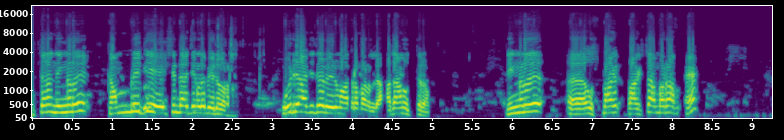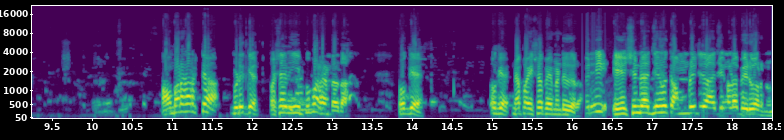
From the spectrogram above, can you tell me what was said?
ഉത്തരം നിങ്ങൾ കംപ്ലീറ്റ് ഏഷ്യൻ രാജ്യങ്ങളുടെ പേര് പറഞ്ഞു. ഒരു രാജ്യത്തെ പേര് മാത്രം പറഞ്ഞില്ല. അതാണ് ഉത്തരം. നിങ്ങൾ പാകിസ്ഥാൻ പറഞ്ഞ ഏ? അവൻ പറ കറക്റ്റാ മിടുക്കൻ പക്ഷെ നീ ഇപ്പൊ പറയണ്ടടാ ഓക്കെ ഓക്കെ ഞാൻ പൈസ പേയ്മെന്റ് തരാം. ഒരു ഏഷ്യൻ രാജ്യങ്ങൾ കംപ്ലീറ്റ് രാജ്യങ്ങളുടെ പേര് പറഞ്ഞു.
